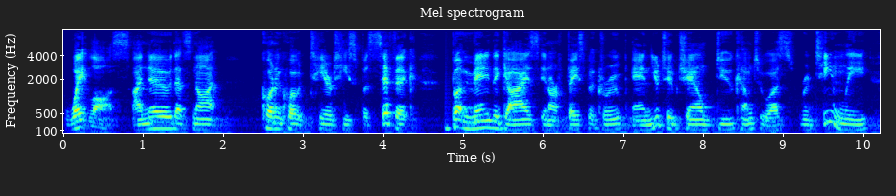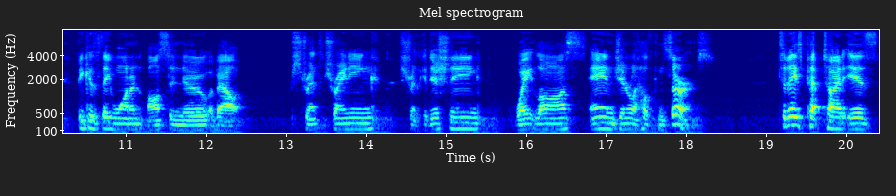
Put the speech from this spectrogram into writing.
weight loss. I know that's not quote unquote TRT specific, but many of the guys in our Facebook group and YouTube channel do come to us routinely because they want to also know about strength training, strength conditioning, weight loss, and general health concerns. Today's peptide is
